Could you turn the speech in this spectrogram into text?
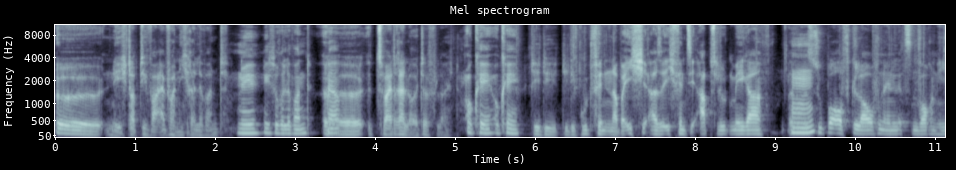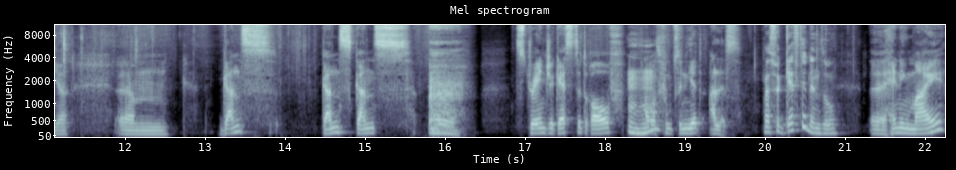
Äh, nee, ich glaube, die war einfach nicht relevant. Nee, nicht so relevant. Ja. Äh, zwei, drei Leute vielleicht, Okay, okay. die die, die, die gut finden. Aber ich, also ich finde sie absolut mega. Das Mhm. Ist super oft gelaufen in den letzten Wochen hier. Ähm, ganz, ganz, ganz strange Gäste drauf, Mhm. aber es funktioniert alles. Was für Gäste denn so? Äh, Henning May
